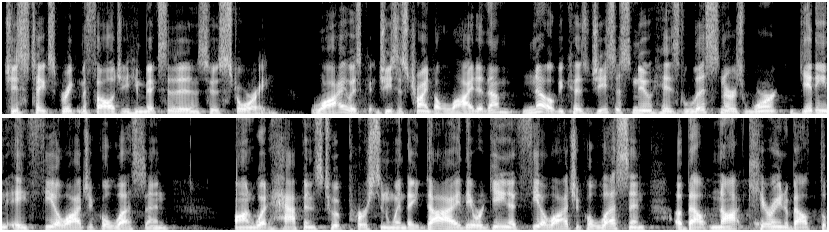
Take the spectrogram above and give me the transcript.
Jesus takes Greek mythology, he mixes it into his story. Why? Was Jesus trying to lie to them? No, because Jesus knew his listeners weren't getting a theological lesson on what happens to a person when they die. They were getting a theological lesson about not caring about the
